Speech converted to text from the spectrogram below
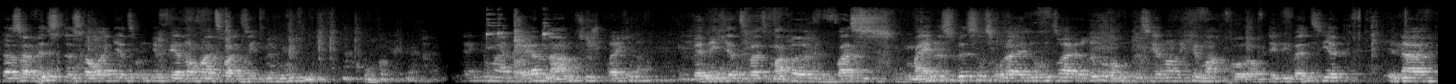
dass ihr wisst, das dauert jetzt ungefähr nochmal 20 Minuten. Ich denke mal, in eurem Namen zu sprechen, wenn ich jetzt was mache, was meines Wissens oder in unserer Erinnerung bisher noch nicht gemacht wurde auf den Events hier in der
